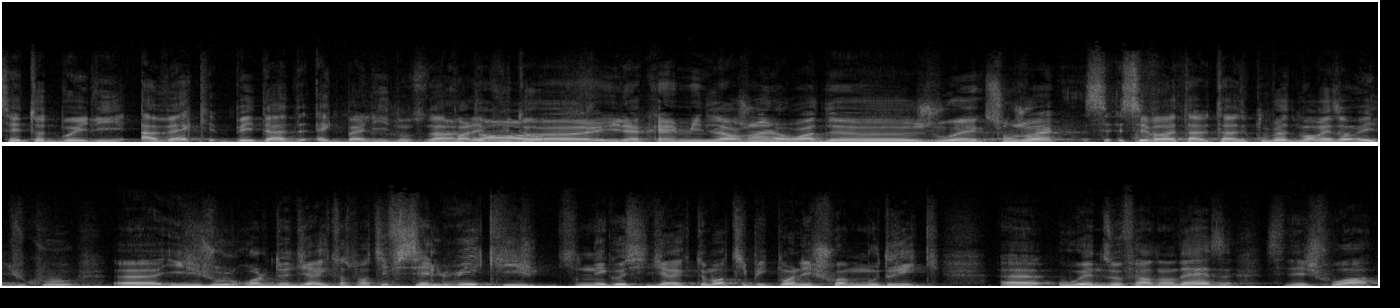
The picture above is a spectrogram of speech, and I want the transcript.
C'est Todd Boehly avec Bedad Ekbali dont on a parlé temps, plus tôt. euh, il a quand même mis de l'argent, il a le droit de jouer avec son jouet. C'est vrai, tu as, complètement raison, mais du coup, euh, il joue le rôle de directeur sportif. C'est lui qui, qui négocie directement. Typiquement, les choix Moudric euh, ou Enzo Fernandez, c'est des choix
